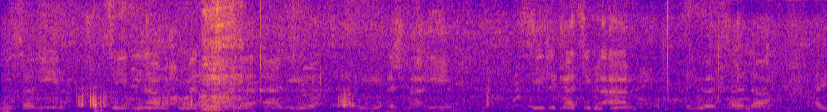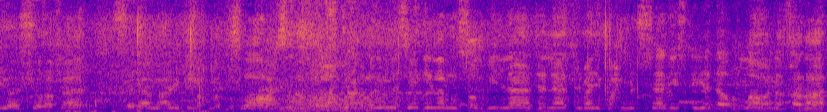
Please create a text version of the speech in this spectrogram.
المرسلين سيدنا محمد وعلى آله وأصحابه أجمعين سيد الكاتب العام أيها السادة أيها الشرفاء السلام عليكم ورحمة الله. من سيدنا منصور بالله جلالة الملك محمد السادس أيده الله ونصره.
